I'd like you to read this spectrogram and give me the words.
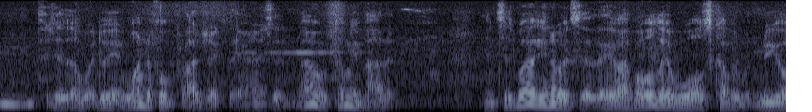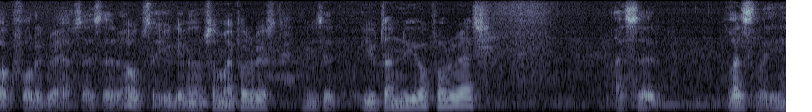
Mm-hmm. I said, "Oh, we're doing a wonderful project there." And I said, "Oh, tell me about it." And he said, "Well, you know, it's uh, they have all their walls covered with New York photographs." I said, "Oh, so you're giving them some of my photographs?" And he said, "You've done New York photographs?" I said, "Leslie."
